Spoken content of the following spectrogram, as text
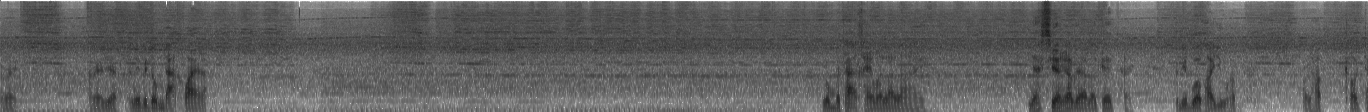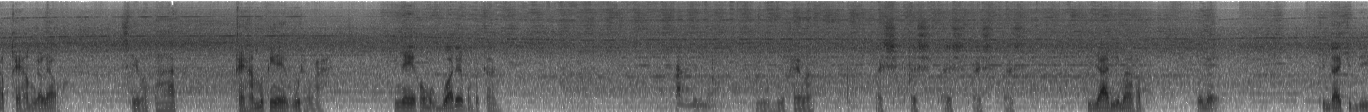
อะไร อะไรเรียกอันนี้ไปดมด่าควายแล้ว ลมปะทะไขมันละลาย อย่าเสี่ยงครับในประเทศไทย ตอนนี้บัวพายุครับ เอาละครับ เขาจับไข่หำกันแล้ว เสวาพาดไข่หำมันคือไงกับกูเถอะวะยังไงของบอกบัวได้อปรับประกันคันบุญมาอืมไข่มันเอชเอชเอชเอชเอชกินหญ้าดีมากครับแม่แม่กินได้กินดี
